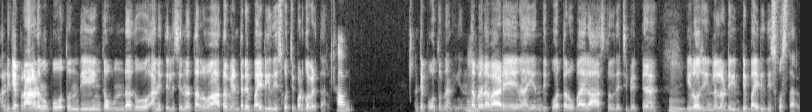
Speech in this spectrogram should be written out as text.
అందుకే ప్రాణము పోతుంది ఇంకా ఉండదు అని తెలిసిన తర్వాత వెంటనే బయటికి తీసుకొచ్చి పడుకోబెడతారు. అవును. అంటే పోతున్నాడు. ఎంత మ్మ్. మనవాడే అయినా ఎన్ని కోట్ల రూపాయల ఆస్తులు తెచ్చిపెట్టినా ఈరోజు ఇండ్లలో అంటే ఇంటి బయటికి తీసుకొస్తారు.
